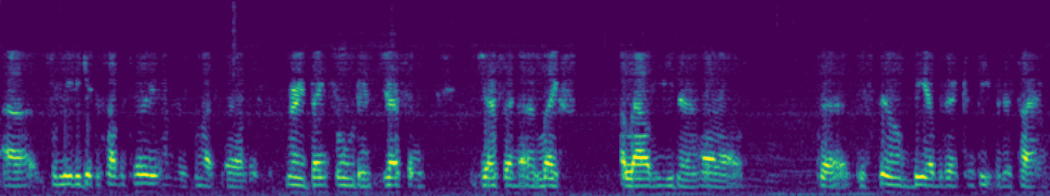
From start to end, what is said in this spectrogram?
uh, for me to get this opportunity, I'm just. Uh, very thankful that Jeff and Jeff and Lex allowed me to, to to still be able to compete for this title.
